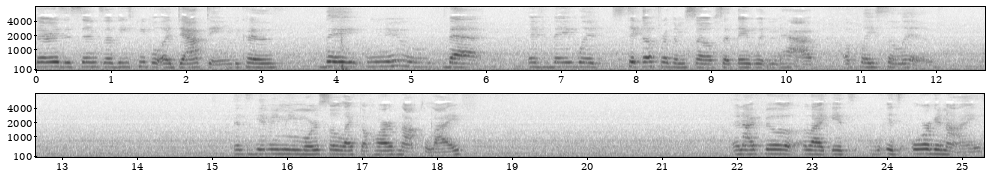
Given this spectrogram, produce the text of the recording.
There is a sense of these people adapting because they knew that if they would stick up for themselves that they wouldn't have a place to live. It's giving me more so like the hard knock life and i feel like it's it's organized.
